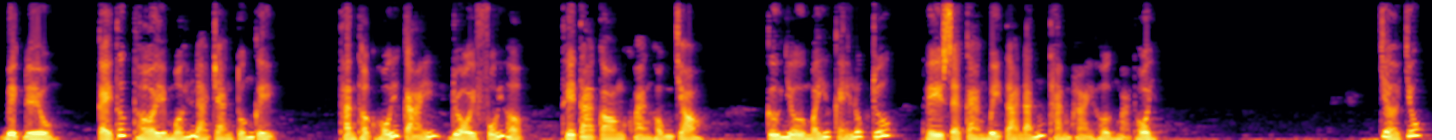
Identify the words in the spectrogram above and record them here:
Biết điều, kẻ thức thời mới là Trang Tuấn Kiệt. Thành thật hối cải rồi phối hợp thì ta còn khoan hồng cho. Cứ như mấy kẻ lúc trước thì sẽ càng bị ta đánh thảm hại hơn mà thôi. Chờ chút,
